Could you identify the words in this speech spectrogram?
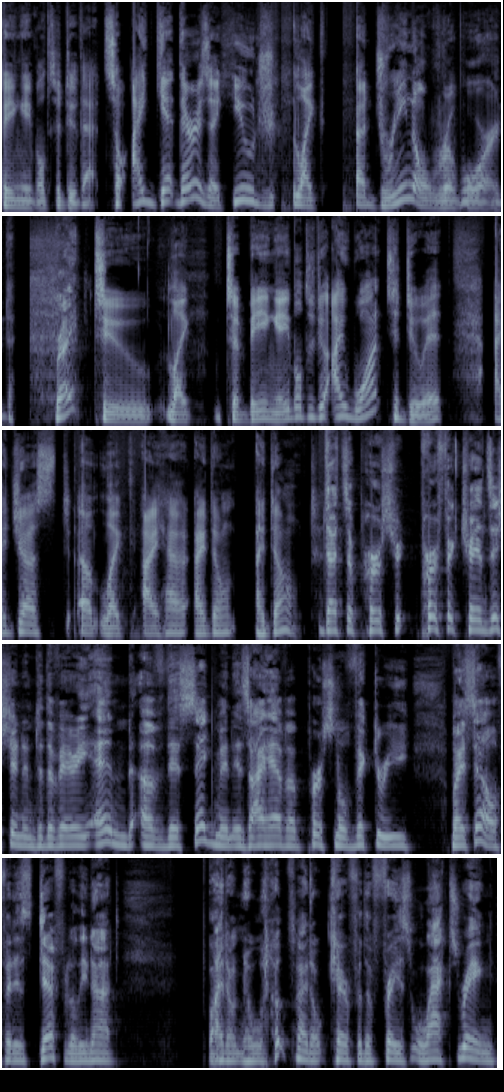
being able to do that. So I get there is a huge like adrenal reward right? to like to being able to do I want to do it. I just uh, like I have I don't I don't. That's a per- perfect transition into the very end of this segment is I have a personal victory myself. It is definitely not I don't know what else, I don't care for the phrase wax ring,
